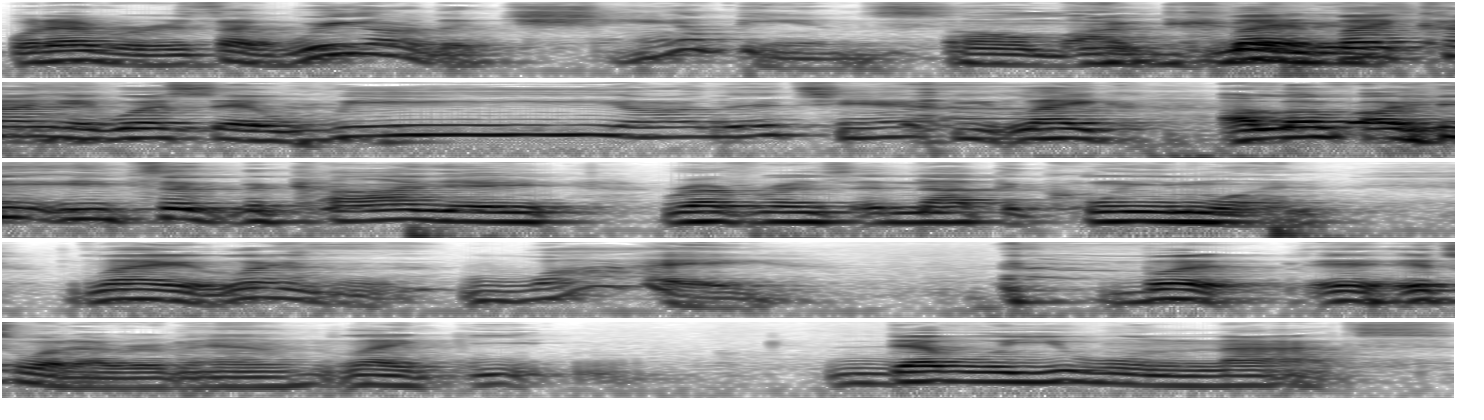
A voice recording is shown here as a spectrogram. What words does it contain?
whatever. It's like we are the champions. Oh my god! Like, like Kanye West said, we are the champions. Like, I love how he, he took the Kanye reference and not the Queen one. Like, like, why? But it, it's whatever, man. Like, devil, you will not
